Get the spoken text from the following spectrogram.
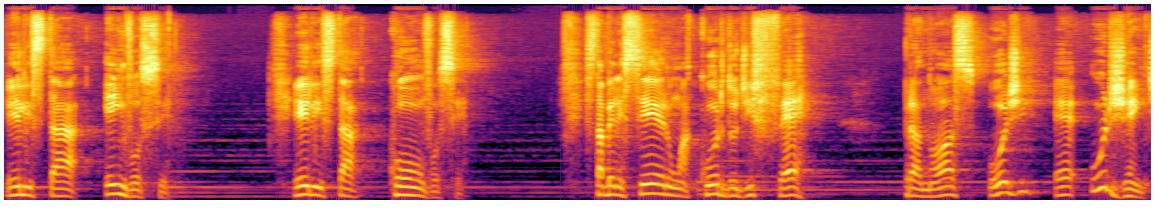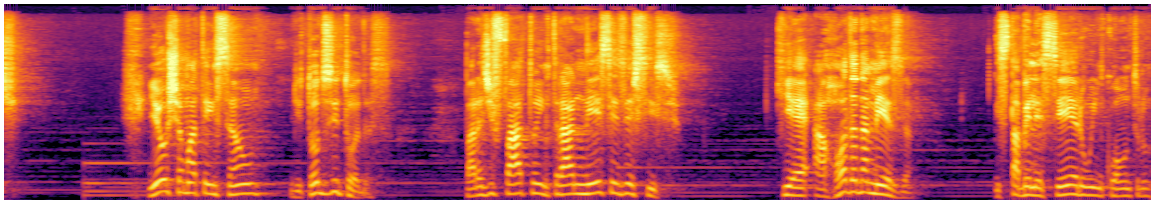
Ele está em você. Ele está com você. Estabelecer um acordo de fé para nós hoje é urgente. E eu chamo a atenção de todos e todas para de fato entrar nesse exercício, que é a roda da mesa, estabelecer um encontro,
